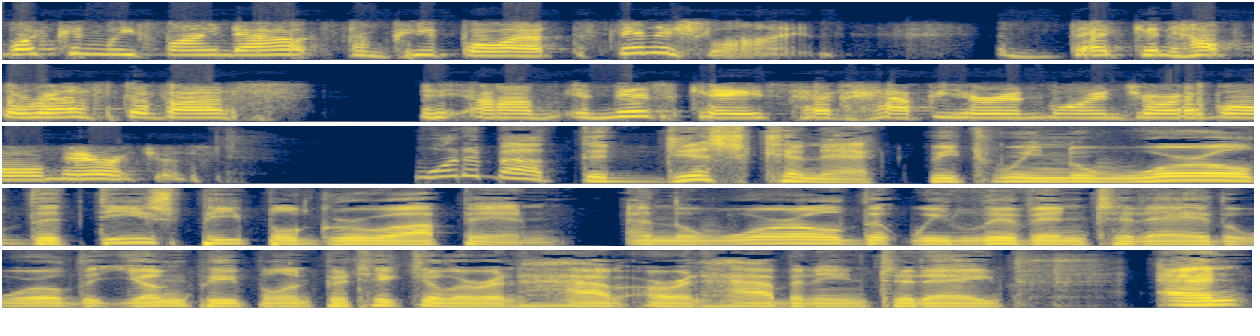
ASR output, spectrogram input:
what can we find out from people at the finish line that can help the rest of us, um, in this case, have happier and more enjoyable marriages? What about the disconnect between the world that these people grew up in and the world that we live in today, the world that young people in particular inhab- are inhabiting today, and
